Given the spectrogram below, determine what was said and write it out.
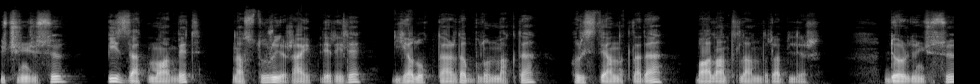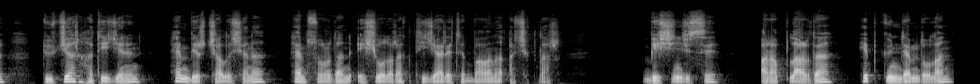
Üçüncüsü, bizzat Muhammed, Nasturi rahipleriyle diyaloglarda bulunmakta, Hristiyanlıkla da bağlantılandırabilir. Dördüncüsü, Tüccar Hatice'nin hem bir çalışanı hem sonradan eşi olarak ticarete bağını açıklar. Beşincisi, Araplarda hep gündemde olan,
